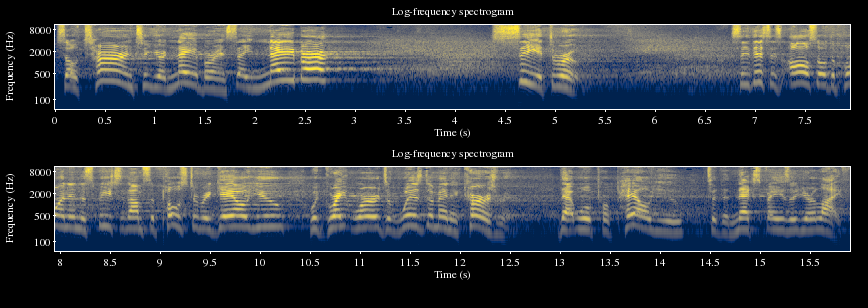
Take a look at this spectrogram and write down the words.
So turn to your neighbor and say, Neighbor, see it through. See, this is also the point in the speech that I'm supposed to regale you with great words of wisdom and encouragement that will propel you to the next phase of your life.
